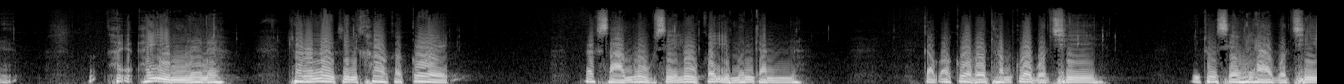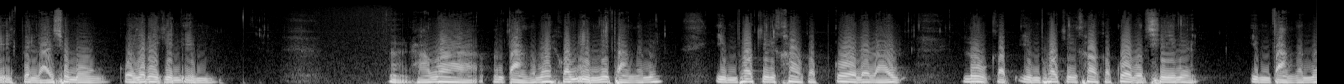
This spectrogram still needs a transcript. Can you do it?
เนี่ย ให้ให้อิ่มเลยนะถ้าเรานั่งกินข้าวกับกล้วยสักสามลูกสี่ลูกก็อิ่มเหมือนกันนะกับเอากล้วยไปทำกล้วยบดชียิ่งต้องเสียเวลาบดชีอีกเป็นหลายชั่วโมงกว่าจะได้กินอิ่มถามว่ามันต่างกันไหมความอิ่มนี่ต่างกันไหมอิ่มเพราะกินข้าวกับกล้วยหลายๆลูกกับอิ่มเพราะกินข้าวกับกล้วยบดชีเนี่ย อิ่มต่างกันไหม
